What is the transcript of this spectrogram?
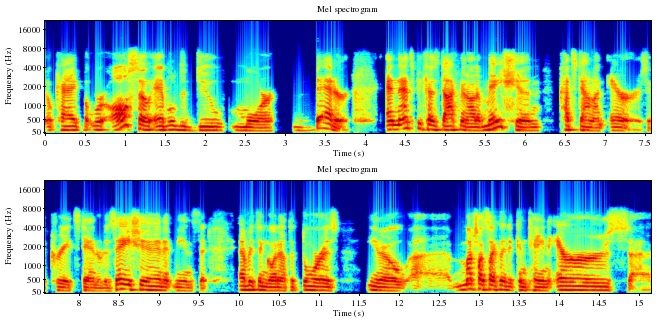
Okay. But we're also able to do more better. And that's because document automation cuts down on errors. It creates standardization. It means that everything going out the door is, you know, uh, much less likely to contain errors uh,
